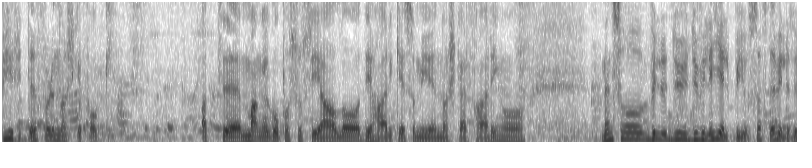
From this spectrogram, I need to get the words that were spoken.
byrde for det norske folk. At eh, mange går på sosial, og de har ikke så mye norsk erfaring. og men så ville du, du ville hjelpe Josef, det ville du.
